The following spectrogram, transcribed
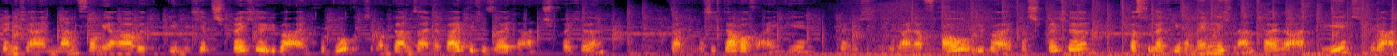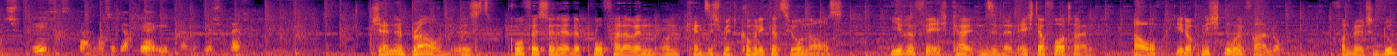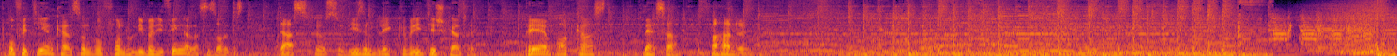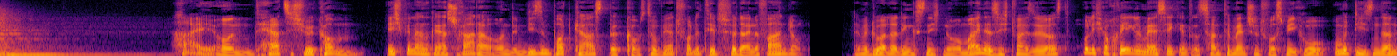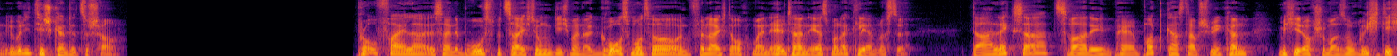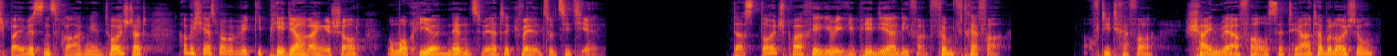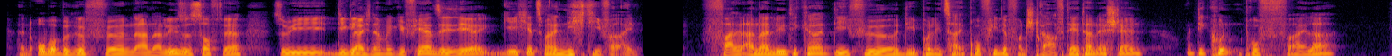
Wenn ich einen Mann vor mir habe, mit dem ich jetzt spreche über ein Produkt und dann seine weibliche Seite anspreche, dann muss ich darauf eingehen. Wenn ich mit einer Frau über etwas spreche, was vielleicht ihre männlichen Anteile angeht oder anspricht, dann muss ich auf der Ebene mit ihr sprechen. Janet Brown ist professionelle Profilerin und kennt sich mit Kommunikation aus. Ihre Fähigkeiten sind ein echter Vorteil, auch jedoch nicht nur in Verhandlungen. Von welchen du profitieren kannst und wovon du lieber die Finger lassen solltest, das hörst du in diesem Blick über die Tischkante. PM Podcast Besser verhandeln. Hi und herzlich willkommen. Ich bin Andreas Schrader und in diesem Podcast bekommst du wertvolle Tipps für deine Verhandlung. Damit du allerdings nicht nur meine Sichtweise hörst, hole ich auch regelmäßig interessante Menschen vors Mikro, um mit diesen dann über die Tischkante zu schauen. Profiler ist eine Berufsbezeichnung, die ich meiner Großmutter und vielleicht auch meinen Eltern erstmal erklären müsste. Da Alexa zwar den per Podcast abspielen kann, mich jedoch schon mal so richtig bei Wissensfragen enttäuscht hat, habe ich erstmal bei Wikipedia reingeschaut, um auch hier nennenswerte Quellen zu zitieren. Das deutschsprachige Wikipedia liefert fünf Treffer. Auf die Treffer Scheinwerfer aus der Theaterbeleuchtung, ein Oberbegriff für eine Analysesoftware sowie die gleichnamige Fernsehserie gehe ich jetzt mal nicht tiefer ein. Fallanalytiker, die für die Polizei Profile von Straftätern erstellen und die Kundenprofiler,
